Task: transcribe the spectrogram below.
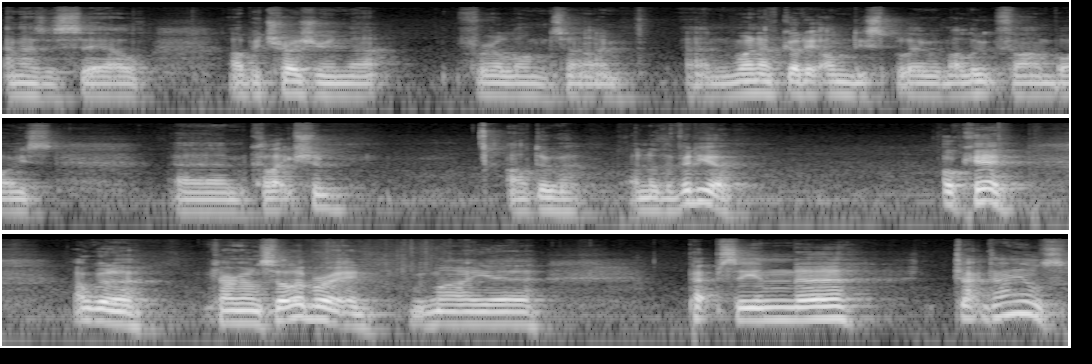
and as I say, I'll, I'll be treasuring that for a long time. And when I've got it on display with my Luke Farm Boys um, collection, I'll do a, another video. Okay, I'm going to carry on celebrating with my uh, Pepsi and uh, Jack Daniels.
